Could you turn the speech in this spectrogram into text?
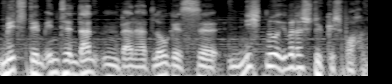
mit dem Intendanten Bernhard Loges nicht nur über das Stück gesprochen.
